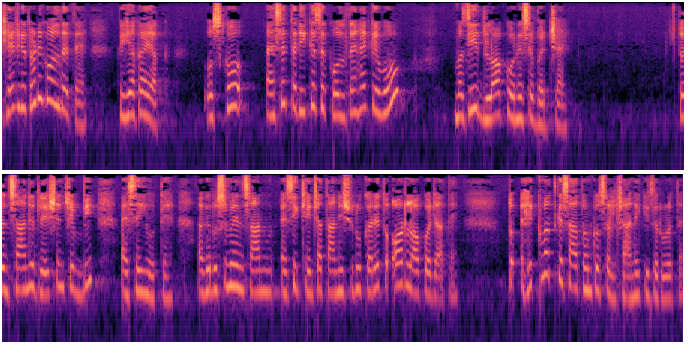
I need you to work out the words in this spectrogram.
کھینچ کے تھوڑی کھول دیتے ہیں کہ یکا یک۔ اس کو ایسے طریقے سے کھولتے ہیں کہ وہ مزید لاک ہونے سے بچ جائے۔ تو انسانی ریلیشن شپ بھی ایسے ہی ہوتے ہیں۔ اگر اس میں انسان ایسی کھینچا تانی شروع کرے تو اور لاک ہو جاتے ہیں۔ تو حکمت کے ساتھ ان کو سلجھانے کی ضرورت ہے۔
